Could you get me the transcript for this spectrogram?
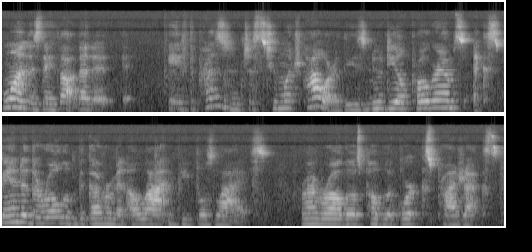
One is they thought that it, it gave the president just too much power. These New Deal programs expanded the role of the government a lot in people's lives. Remember all those public works projects,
